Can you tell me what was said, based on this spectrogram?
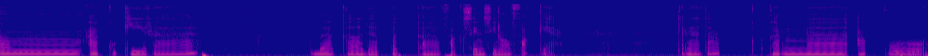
um, aku kira bakal dapet uh, vaksin Sinovac ya. Ternyata karena aku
